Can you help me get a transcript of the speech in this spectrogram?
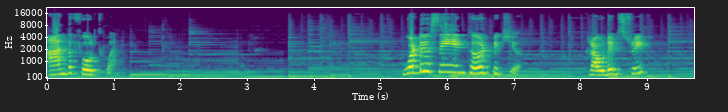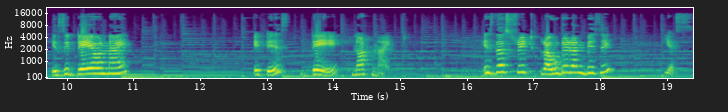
and the fourth one. What do you see in third picture? Crowded street. Is it day or night? It is day, not night. Is the street crowded and busy? Yes.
